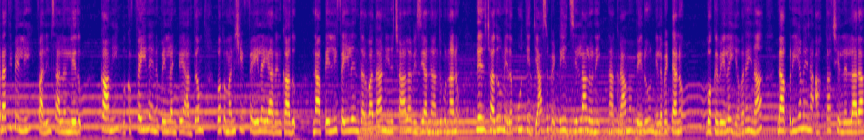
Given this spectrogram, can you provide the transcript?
ప్రతి పెళ్ళి ఫలించాలని లేదు. కానీ ఒక ఫెయిల్ అయిన పెళ్ళంటే అర్థం ఒక మనిషి ఫెయిల్ అయ్యారని కాదు. నా పెళ్ళి ఫెయిల్ అయిన తర్వాత నేను చాలా విజయాన్ని అందుకున్నాను. నేను చదువు మీద పూర్తి ధ్యాస పెట్టి జిల్లాలోని నా గ్రామం పేరు నిలబెట్టాను. ఒకవేళ ఎవరైనా నా ప్రియమైన అక్క చెల్లెల్లారా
